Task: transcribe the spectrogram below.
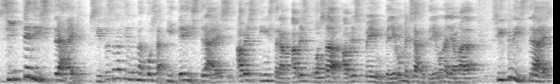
si te distraes, si tú estás haciendo una cosa y te distraes, abres Instagram, abres WhatsApp, abres Facebook, te llega un mensaje, te llega una llamada, si te distraes,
